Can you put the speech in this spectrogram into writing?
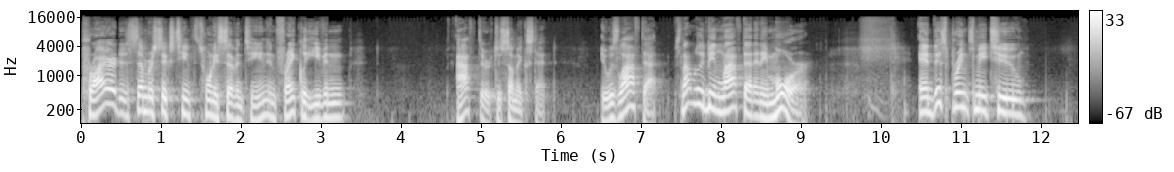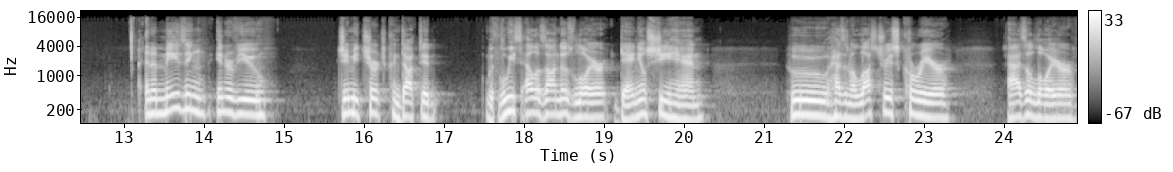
prior to December 16th, 2017, and frankly, even after to some extent, it was laughed at. It's not really being laughed at anymore. And this brings me to an amazing interview Jimmy Church conducted with Luis Elizondo's lawyer, Daniel Sheehan, who has an illustrious career as a lawyer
